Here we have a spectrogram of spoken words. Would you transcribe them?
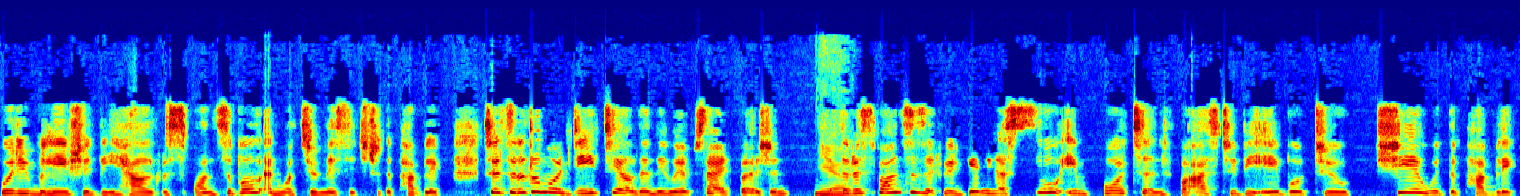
who do you believe should be held responsible and what's your message to the public? So it's a little more detailed than the website version. Yeah. The responses that we're getting are so important for us to be able to share with the public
